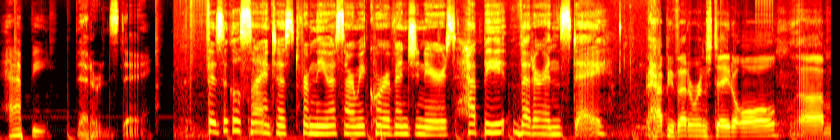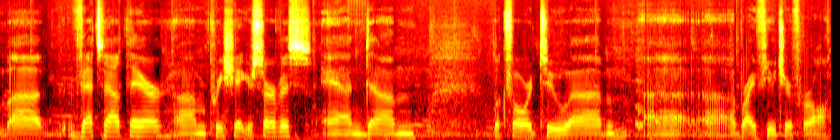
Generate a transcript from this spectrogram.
Happy Veterans Day. Physical scientist from the U.S. Army Corps of Engineers, happy Veterans Day. Happy Veterans Day to all um, uh, vets out there. Um, appreciate your service and um, look forward to um, uh, a bright future for all.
